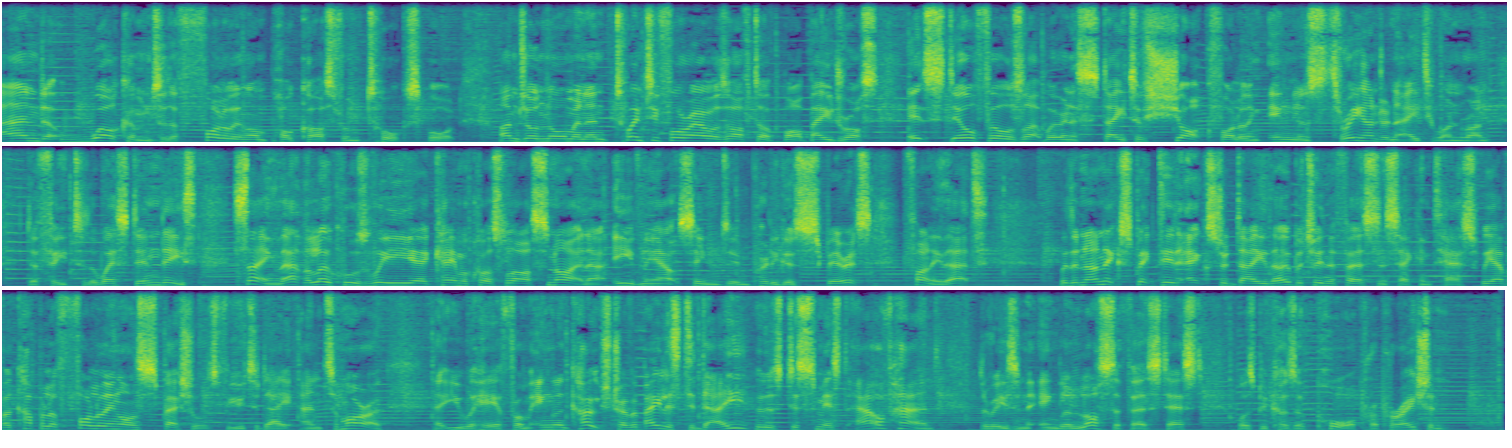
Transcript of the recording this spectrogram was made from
And welcome to the following on podcast from Talksport. I'm John Norman, and 24 hours after Barbados, it still feels like we're in a state of shock following England's 381 run defeat to the West Indies. Saying that, the locals we uh, came across last night and our evening out seemed in pretty good spirits. Funny that. With an unexpected extra day, though, between the first and second test, we have a couple of following on specials for you today and tomorrow. That you will hear from England coach Trevor Bayliss today, who's dismissed out of hand the reason England lost the first test was because of poor preparation.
